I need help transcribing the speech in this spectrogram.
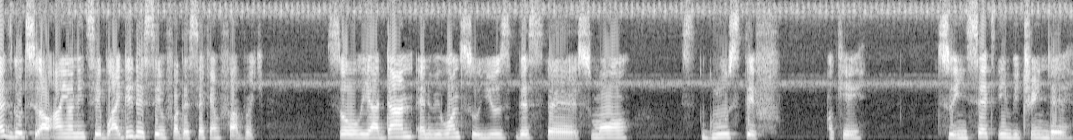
Let's go to our ironing table. I did the same for the second fabric. So we are done and we want to use this uh, small glue stiff okay to insert in between the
